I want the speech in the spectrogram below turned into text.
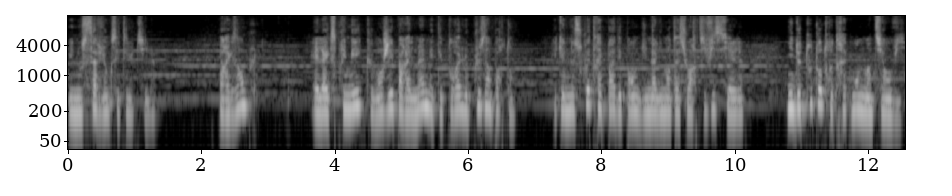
mais nous savions que c'était utile. Par exemple, elle a exprimé que manger par elle-même était pour elle le plus important et qu'elle ne souhaiterait pas dépendre d'une alimentation artificielle ni de tout autre traitement de maintien en vie.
